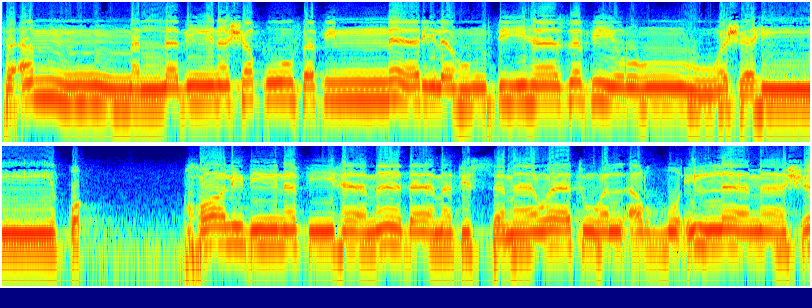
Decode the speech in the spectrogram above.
فأما الذين شقوا ففي النار لهم فيها زفير وشهيق خالدين فيها ما دامت السماوات والأرض إلا ما شاء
